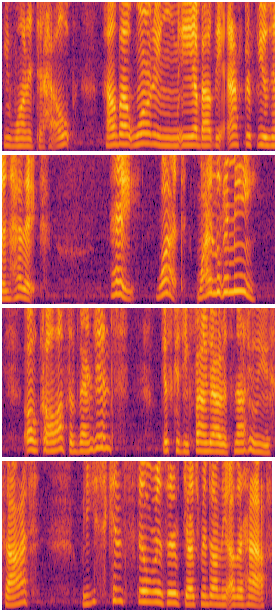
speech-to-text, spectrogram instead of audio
You wanted to help? How about warning me about the after fusion headache? Hey, what? Why look at me? Oh, call off the vengeance? Just because you found out it's not who you thought? We can still reserve judgment on the other half.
